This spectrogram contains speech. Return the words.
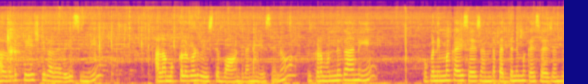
ఆల్రెడీ పేస్ట్ కదా వేసింది. అలా ముక్కలు కూడా వేస్తే బాగుంటుందని వేసాను. ఇక్కడ ముందుగానే ఒక నిమ్మకాయ సైజ్ అంత పెద్ద నిమ్మకాయ సైజ్ అంత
